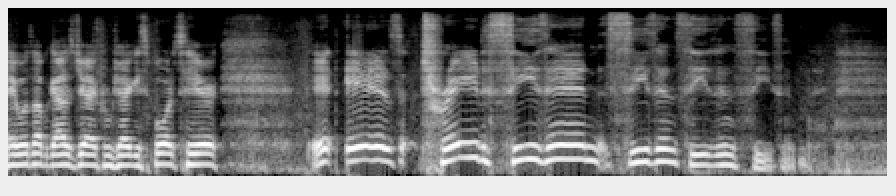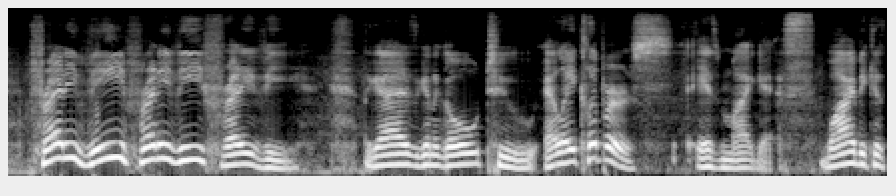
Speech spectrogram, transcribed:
Hey, what's up, guys? Jack from Jaggy Sports here. It is trade season, season, season, season. Freddie V, Freddie V, Freddie V. The guy's gonna go to LA Clippers, is my guess. Why? Because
